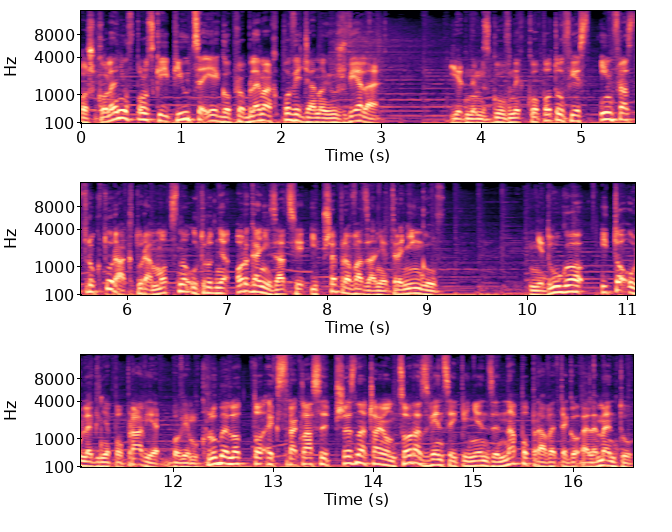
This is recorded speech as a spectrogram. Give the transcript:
O szkoleniu w polskiej piłce i jego problemach powiedziano już wiele. Jednym z głównych kłopotów jest infrastruktura, która mocno utrudnia organizację i przeprowadzanie treningów. Niedługo i to ulegnie poprawie, bowiem kluby Lotto Ekstraklasy przeznaczają coraz więcej pieniędzy na poprawę tego elementu.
